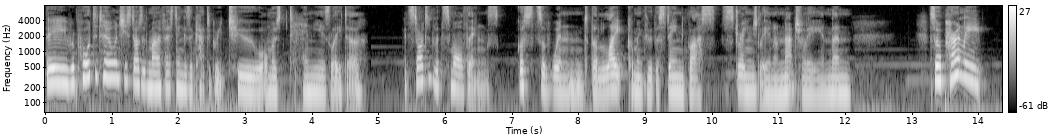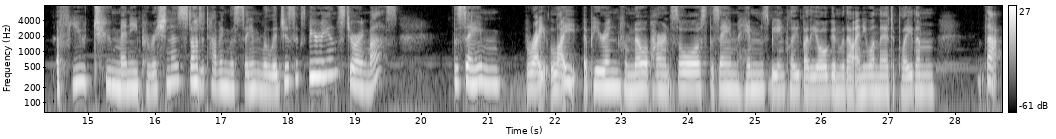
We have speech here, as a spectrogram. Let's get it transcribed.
They reported her when she started manifesting as a category 2 almost 10 years later. It started with small things gusts of wind, the light coming through the stained glass strangely and unnaturally, and then. So apparently, a few too many parishioners started having the same religious experience during Mass. The same bright light appearing from no apparent source, the same hymns being played by the organ without anyone there to play them. That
